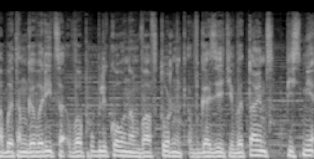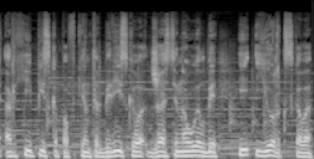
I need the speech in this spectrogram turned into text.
Об этом говорится в опубликованном во вторник в газете «The Times» письме архиепископов Кентерберийского Джастина Уэлби и Йоркского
